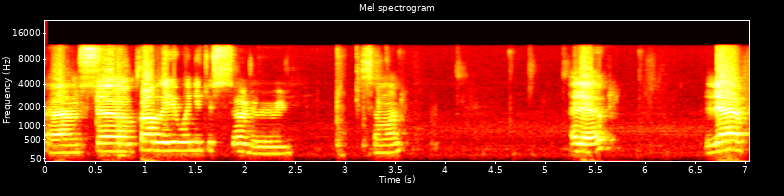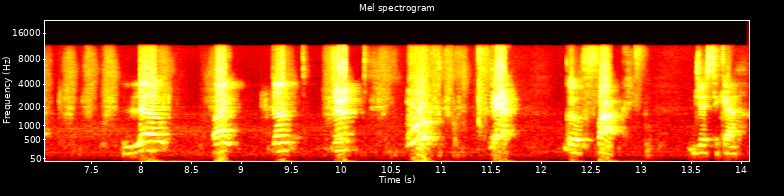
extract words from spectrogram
Um, so probably we need to surgery someone. Hello? Hello? Hello? I don't... don't yeah, go fuck, Jessica.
